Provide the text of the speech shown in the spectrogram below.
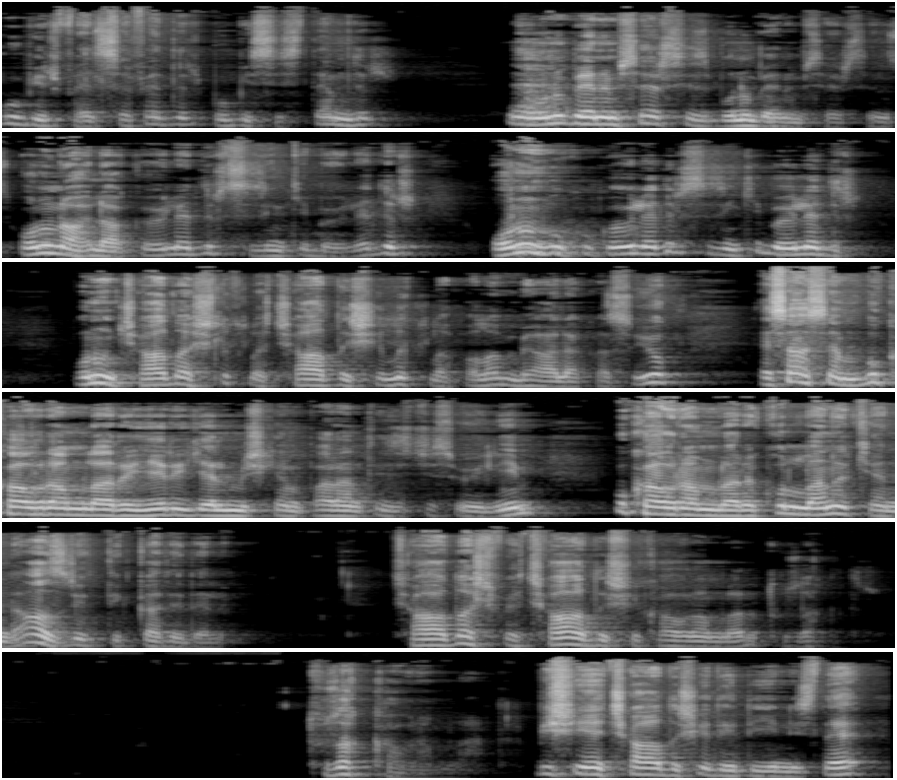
Bu bir felsefedir, bu bir sistemdir. O onu benimser, siz bunu benimsersiniz. Onun ahlakı öyledir, sizinki böyledir. Onun hukuku öyledir, sizinki böyledir. Bunun çağdaşlıkla, çağdışılıkla falan bir alakası yok. Esasen bu kavramları yeri gelmişken parantez içi söyleyeyim. Bu kavramları kullanırken de azıcık dikkat edelim. Çağdaş ve çağ dışı kavramları tuzaktır. Tuzak kavramlardır. Bir şeye çağ dışı dediğinizde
